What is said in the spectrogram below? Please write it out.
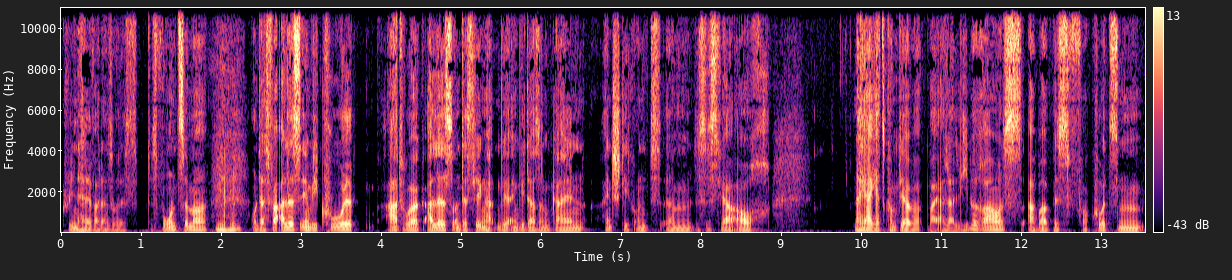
Green Hell war da so das, das Wohnzimmer. Mhm. Und das war alles irgendwie cool, Artwork, alles. Und deswegen hatten wir irgendwie da so einen geilen Einstieg. Und ähm, das ist ja auch, naja, jetzt kommt ja bei aller Liebe raus, aber bis vor kurzem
